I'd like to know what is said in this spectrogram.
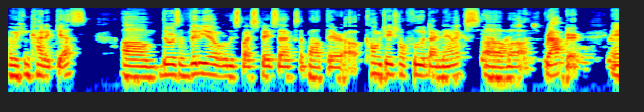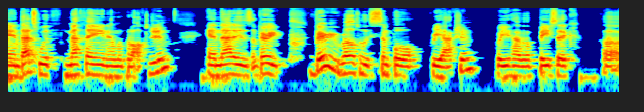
and we can kind of guess. Um, there was a video released by SpaceX about their uh, computational fluid dynamics of uh, Raptor, and that's with methane and liquid oxygen, and that is a very, very relatively simple reaction where you have a basic uh,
